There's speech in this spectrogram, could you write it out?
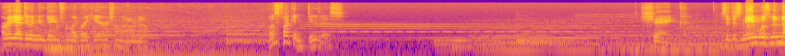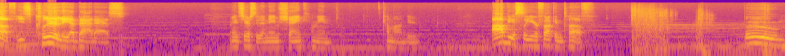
or maybe I do a new game from like right here or something. I don't know. Let's fucking do this. Shank. As if his name wasn't enough, he's clearly a badass. I mean, seriously, the name Shank? I mean, come on, dude. Obviously, you're fucking tough. Boom.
